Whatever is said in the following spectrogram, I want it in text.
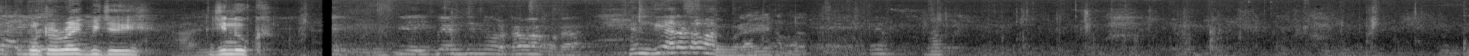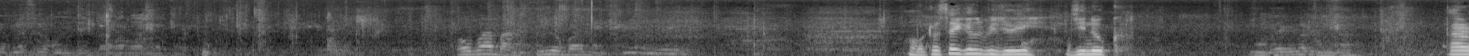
মোটর বাইক বিজয়ী জিনুক মোটরসাইকেল বিজয়ী জিনুক তার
